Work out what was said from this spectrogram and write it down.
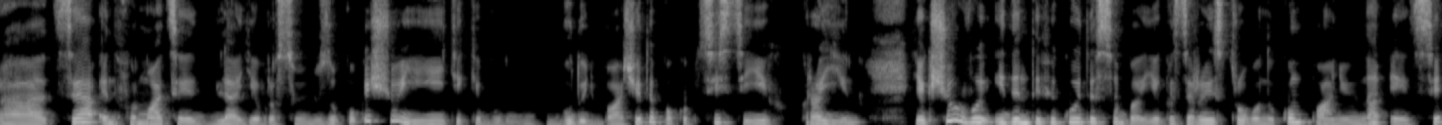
Е, ця інформація для Євросоюзу поки що її тільки будуть бачити покупці з цих країн. Якщо ви ідентифікуєте себе як зареєстровану компанію на Etsy,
